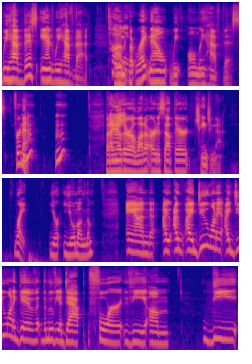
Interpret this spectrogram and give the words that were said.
we have this and we have that. Um, Totally. but right now, we only have this for now. But Mm-hmm. And I know I- there are a lot of artists out there changing that. right you're you among them and i i, I do want to i do want to give the movie a dap for the um the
